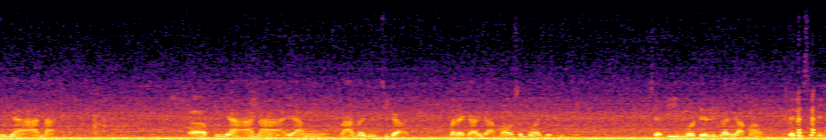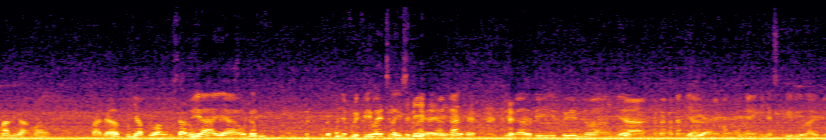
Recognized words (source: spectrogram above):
punya anak. Eh, punya anak yang anak juga mereka nggak mau semua jadi jadi model iklan nggak mau. Jadi seniman nggak mau. Padahal punya peluang besar Iya, iya, udah. udah punya privilege lah istilahnya Iya, kan? iya. tinggal di ituin doang. Ya kadang-kadang ya Iya. memang punya ininya sendiri lah itu.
